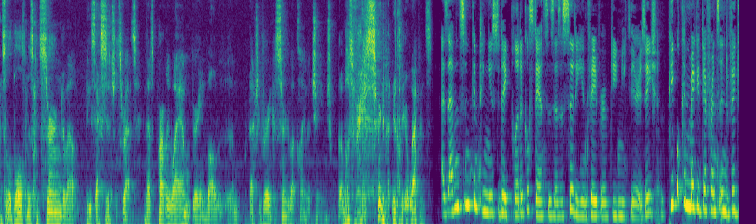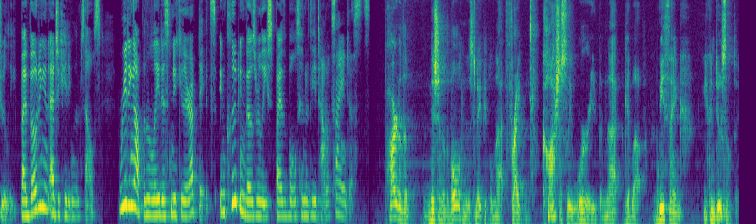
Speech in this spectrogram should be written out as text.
And so the Bulletin is concerned about these existential threats. And that's partly why I'm very involved with it. I'm actually very concerned about climate change, but I'm also very concerned about nuclear weapons. As Evanston continues to take political stances as a city in favor of denuclearization, people can make a difference individually by voting and educating themselves, reading up on the latest nuclear updates, including those released by the Bulletin of the Atomic Scientists. Part of the mission of the Bulletin is to make people not frightened, cautiously worried, but not give up. We think you can do something.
